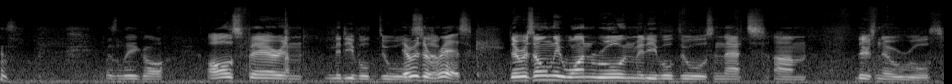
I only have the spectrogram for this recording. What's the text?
was legal. All's fair in medieval duels. There was so- a risk. There was only one rule in medieval duels, and that's um, there's no rules.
